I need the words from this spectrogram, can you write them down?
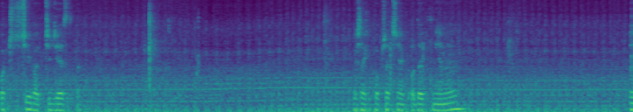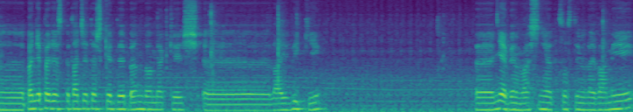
poczciwa 30. Już taki poprzeczniak odetniemy. Yy, Pewnie pewnie spytacie też kiedy będą jakieś yy, live'iki. Yy, nie wiem właśnie co z tymi live'ami.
